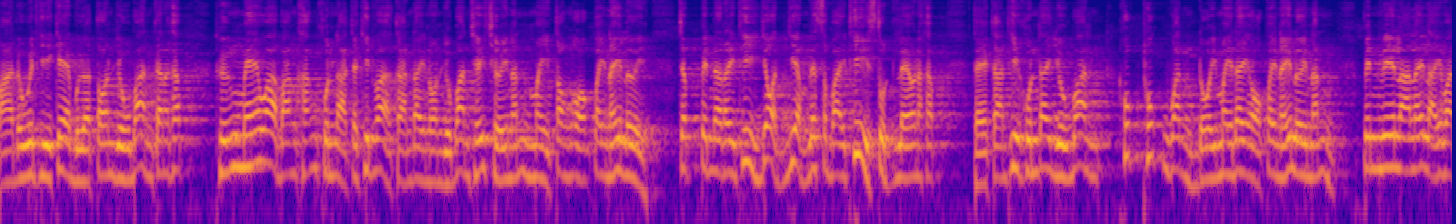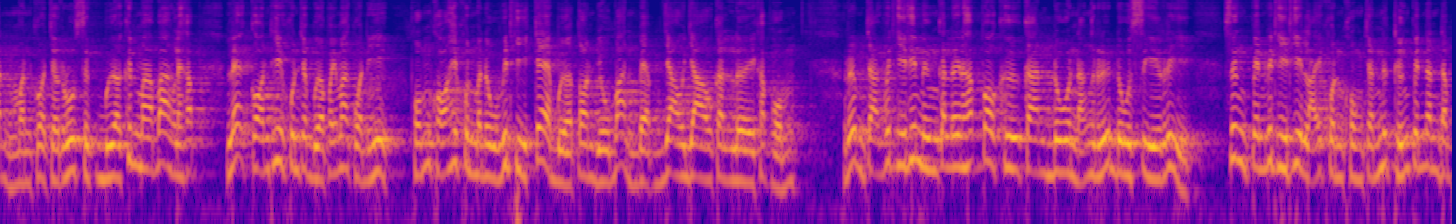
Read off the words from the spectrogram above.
มาดูวิธีแก้เบื่อตอนอยู่บ้านกันนะครับ ถึงแม้ว่าบางครั้งคุณอาจจะคิดว่าการได้นอนอยู่บ้านเฉยๆนั้นไม่ต้องออกไปไหนเลย จะเป็นอะไรที่ยอดเยี่ยมและสบายที่สุดแล้วนะครับ แต่การที่คุณได้อยู่บ้านทุกๆวันโดยไม่ได้ออกไปไหนเลยนั้น เป็นเวลาหลายๆวันมันก็จะรู้สึกเบื่อขึ้นมาบ้างเลยครับ และก่อนที่คุณจะเบื่อไปมากกว่านี้ ผมขอให้คุณมาดูวิธีแก้เบื่อตอนอยู่บ้านแบบยาวๆกันเลยครับผม เริ่มจากวิธีที่หนึ่งกันเลยนะครับก็คือการดูหนังหรือดูซีรีส์ ซึ่งเป็นวิธีที่หลายคนคงจะนึกถึงเป็นอันดับ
